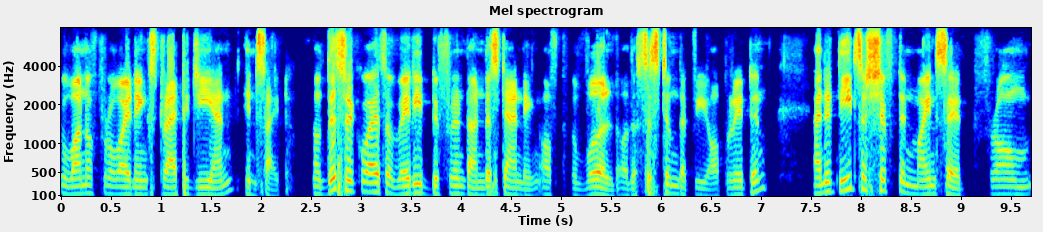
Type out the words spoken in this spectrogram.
to one of providing strategy and insight. Now, this requires a very different understanding of the world or the system that we operate in, and it needs a shift in mindset from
